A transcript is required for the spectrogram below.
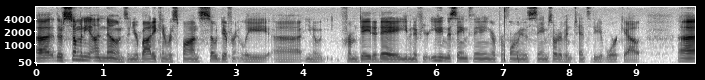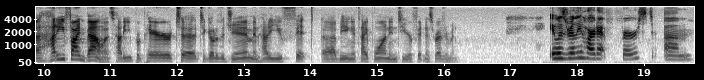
uh, there's so many unknowns, and your body can respond so differently, uh, you know, from day to day, even if you're eating the same thing or performing the same sort of intensity of workout. Uh, how do you find balance? How do you prepare to, to go to the gym, and how do you fit uh, being a type 1 into your fitness regimen? It was really hard at first. Um,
